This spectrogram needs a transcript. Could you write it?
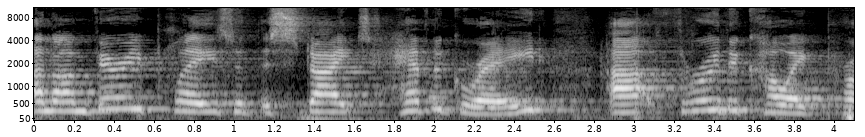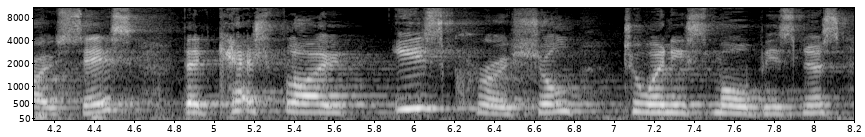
and I'm very pleased that the states have agreed uh, through the COAG process that cash flow is crucial to any small business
